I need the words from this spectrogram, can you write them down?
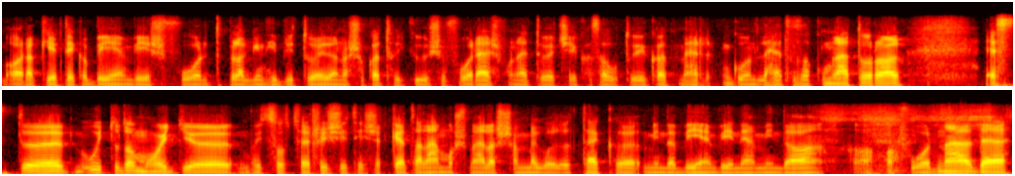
arra kérték a BMW és Ford plug-in hibrid tulajdonosokat, hogy külső forrásból ne töltsék az autóikat, mert gond lehet az akkumulátorral. Ezt úgy tudom, hogy, hogy szoftver frissítésekkel talán most már lassan megoldották mind a BMW-nél, mind a, a Fordnál, de,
